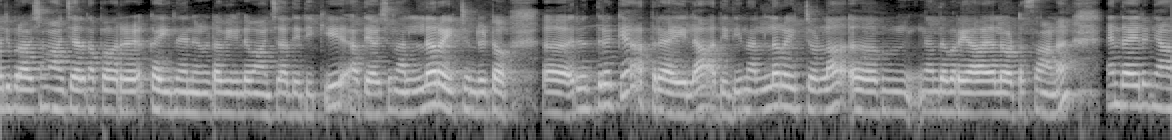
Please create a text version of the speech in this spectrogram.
ഒരു പ്രാവശ്യം വാങ്ങിച്ചായിരുന്നു. അപ്പോൾ അവരുടെ കയ്യിൽ നിന്ന് തന്നെയാണ് കേട്ടോ വീണ്ടും വാങ്ങിച്ച അതിഥിക്ക്. അത്യാവശ്യം നല്ല റേറ്റ് ഉണ്ട് കേട്ടോ രുദ്രയ്ക്ക് അത്ര ആയില്ല. അതിഥി നല്ല റേറ്റുള്ള എന്താ പറയുക ലോട്ടസാണ് എന്തായാലും ഞാൻ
